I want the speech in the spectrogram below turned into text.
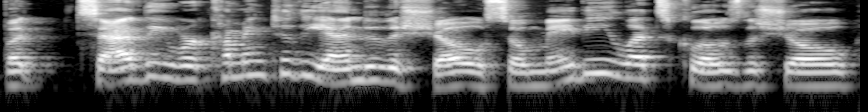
But sadly, we're coming to the end of the show, so maybe let's close the show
